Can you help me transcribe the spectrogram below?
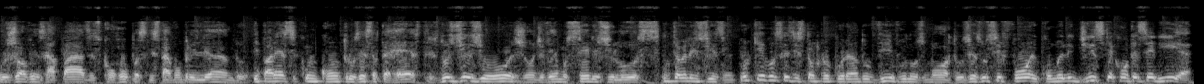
os jovens rapazes com roupas que estavam brilhando e parece com encontros extraterrestres dos dias de hoje, onde vemos seres de luz. Então eles dizem: por que vocês estão procurando o vivo nos mortos? Jesus se foi, como ele disse que aconteceria.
